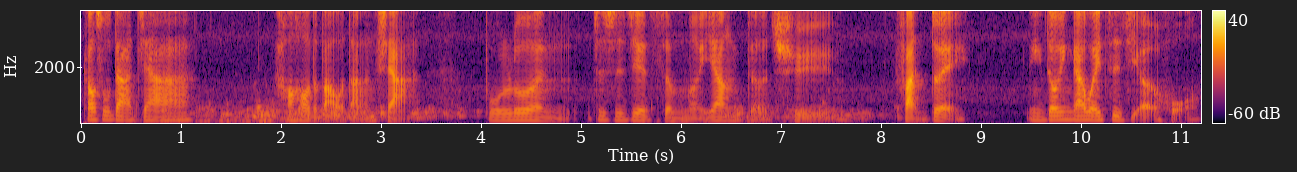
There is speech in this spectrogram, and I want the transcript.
告诉大家，好好的把握当下，不论这世界怎么样的去反对，你都应该为自己而活，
